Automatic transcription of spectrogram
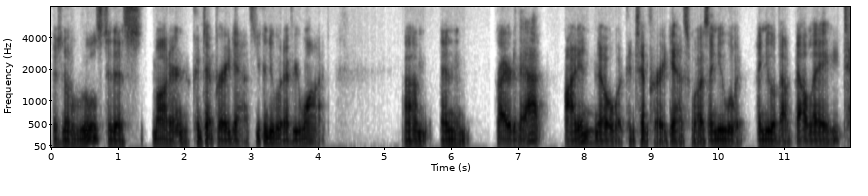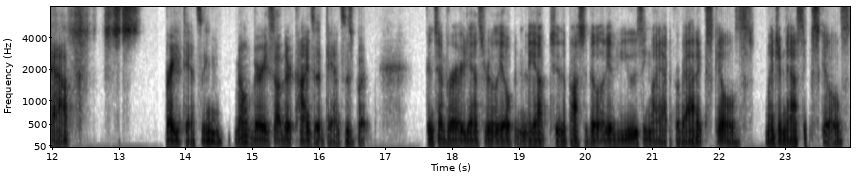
there's no rules to this modern contemporary dance. You can do whatever you want. Um, and prior to that, I didn't know what contemporary dance was. I knew what I knew about ballet, tap, breakdancing, well, various other kinds of dances, but contemporary dance really opened me up to the possibility of using my acrobatic skills, my gymnastic skills,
